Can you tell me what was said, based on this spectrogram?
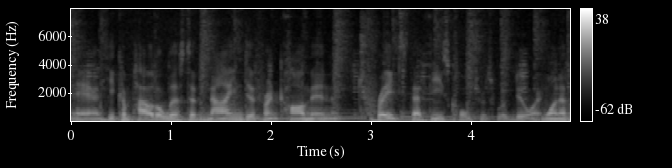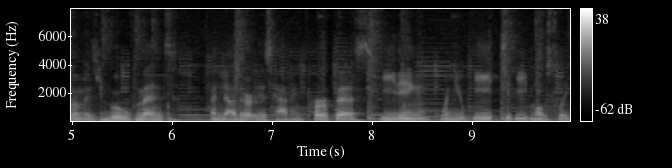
And he compiled a list of nine different common traits that these cultures were doing. One of them is movement, another is having purpose, eating when you eat to eat mostly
